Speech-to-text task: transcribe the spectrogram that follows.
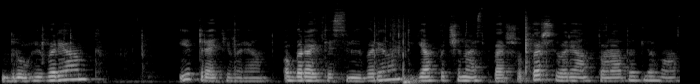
другий варіант і третій варіант. Обирайте свій варіант. Я починаю з першого. Перший варіант порада для вас.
